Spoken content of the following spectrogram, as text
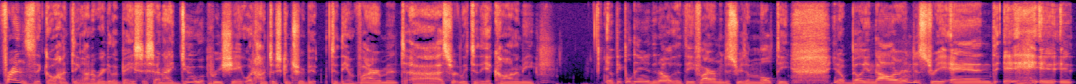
friends that go hunting on a regular basis, and I do appreciate what hunters contribute to the environment, uh, certainly to the economy. You know, people need to know that the firearm industry is a multi, you know, billion dollar industry, and it, it, it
